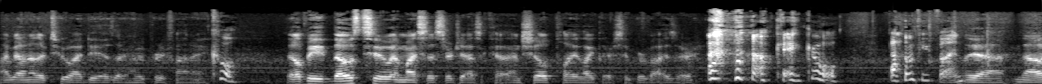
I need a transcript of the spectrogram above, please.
I've got another two ideas that are gonna be pretty funny. Cool. It'll be those two and my sister Jessica, and she'll play like their supervisor. okay, cool. That'll be fun. yeah. No,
